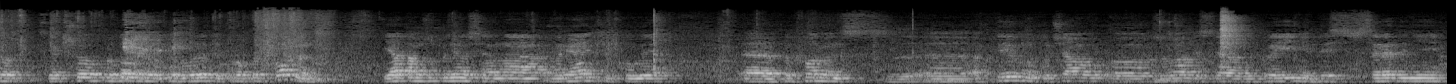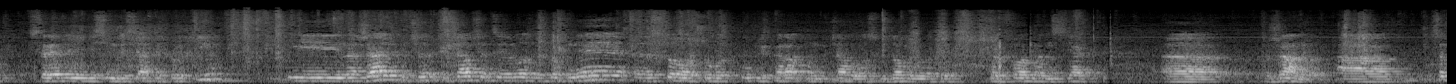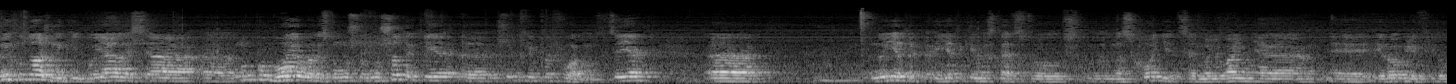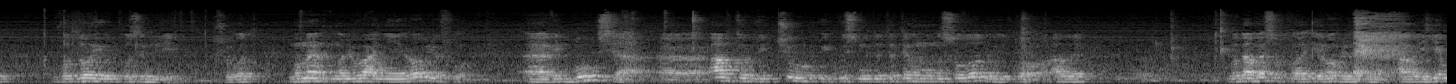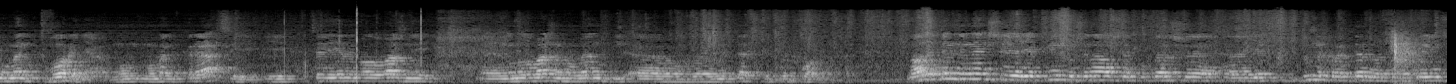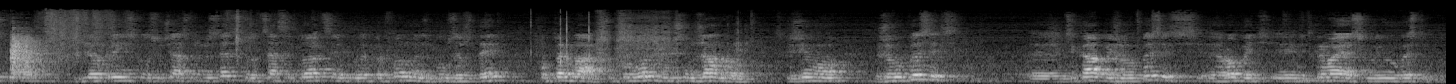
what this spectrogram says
що якщо продовжувати говорити про перформанс, я там зупинився на варіанті, коли е, перформанс е, активно почав е, розвиватися в Україні десь всередині, всередині 80-х років. І, на жаль, почався цей розвиток не е, з того, що от публіка раптом почала усвідомлювати перформанс як е, жанр, а самі художники боялися, е, ну, побоювалися, тому що ну, що таке, е, що таке перформанс? Це як е, Ну, є, так, є таке мистецтво на Сході, це малювання іерогліфів водою по землі. Що от момент малювання іерогліфу відбувся, автор відчув якусь медитативну насолоду від того, але вода висохла, іерогліф ні. Але є момент творення, момент креації, і це є немаловажний, е, немаловажний момент е, в мистецтві перформансу. Ну, але тим не менше, як він починався, по-перше, е, є дуже характерно для українського, для українського сучасного мистецтва ця ситуація, коли перформанс був завжди попервах, супроводжуючим жанром. Скажімо, живописець, е, цікавий живописець е, робить, е, відкриває свою виставку.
